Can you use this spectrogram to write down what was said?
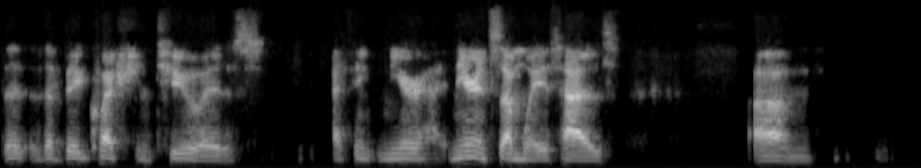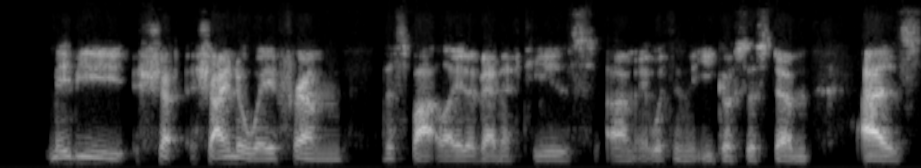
the the big question too is, I think Near Near in some ways has, um, maybe sh- shined away from the spotlight of NFTs um, within the ecosystem as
